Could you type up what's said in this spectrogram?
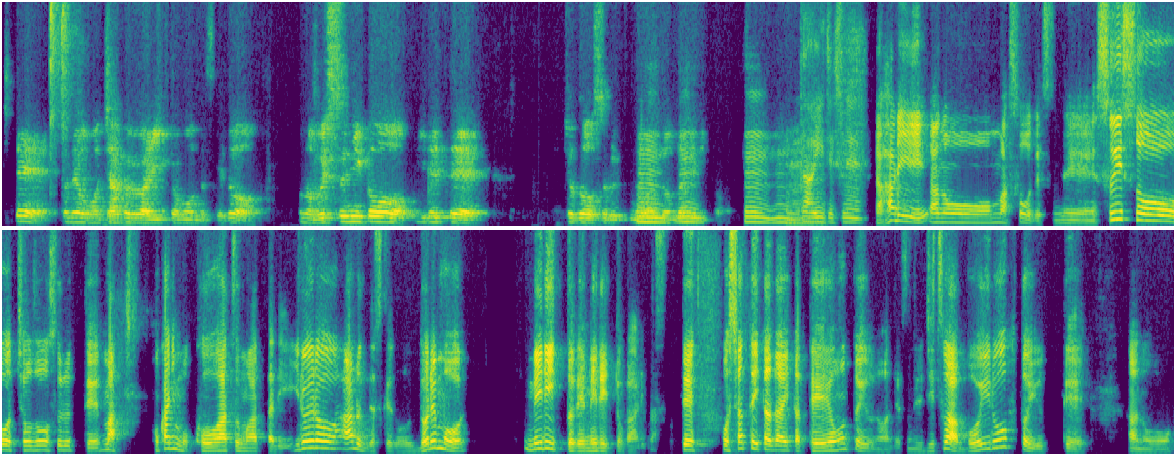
してそれを持ち運べばいいと思うんですけどこの物質にこう入れて貯蔵するのはどんなメリットがうんうん、うんあいいですね。やはり、あのまあ、そうですね、水素を貯蔵するって、まあ、他にも高圧もあったり、いろいろあるんですけど、どれもメリット、デメリットがあります。で、おっしゃっていただいた低温というのはですね、実はボイルオフといって、あの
